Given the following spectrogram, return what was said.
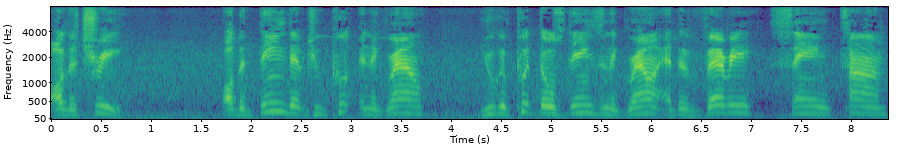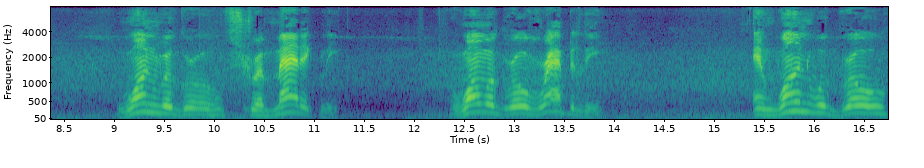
or the tree or the thing that you put in the ground you could put those things in the ground at the very same time. One will grow dramatically. One will grow rapidly. And one will grow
